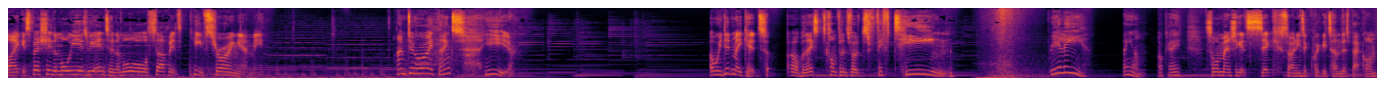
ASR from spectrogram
Like, especially the more years we enter, the more stuff it keeps throwing at me. I'm doing alright, thanks. Yeah. Oh, we did make it. Oh, the next confidence vote's 15. Really? Damn. Okay. Someone managed to get sick, so I need to quickly turn this back on.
